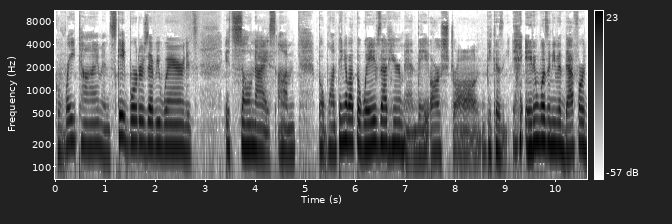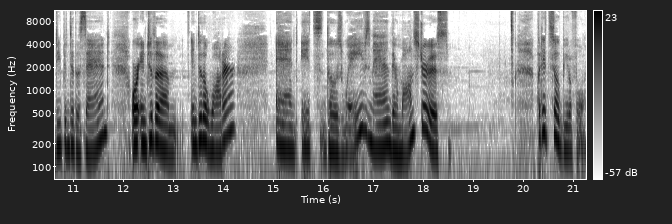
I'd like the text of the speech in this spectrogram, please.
great time and skateboarders everywhere and it's it's so nice. Um, but one thing about the waves out here, man, they are strong because Aiden wasn't even that far deep into the sand or into the um, into the water, and it's those waves, man. They're monstrous but it's so beautiful.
